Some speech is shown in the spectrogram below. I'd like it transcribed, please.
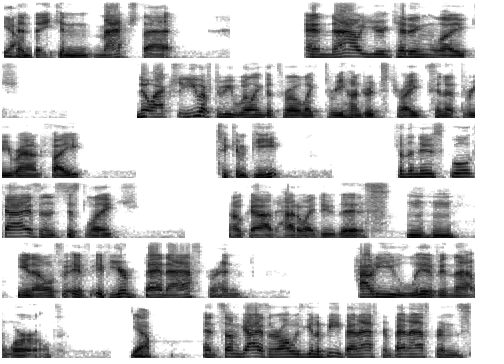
Yeah. And they can match that. And now you're getting like no, actually you have to be willing to throw like 300 strikes in a 3 round fight to compete for the new school guys and it's just like oh god, how do I do this? Mm-hmm. You know, if if if you're Ben Askren, how do you live in that world? Yeah. And some guys are always going to be Ben Askren. Ben Askrens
